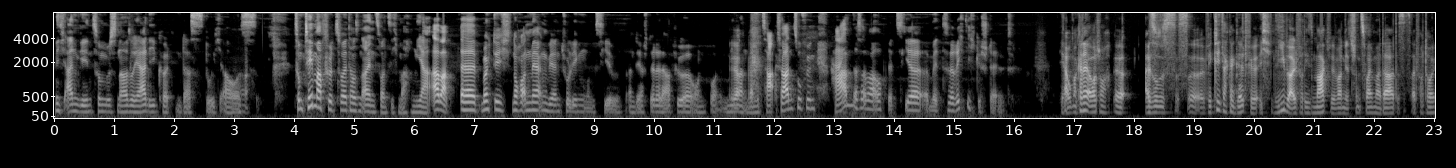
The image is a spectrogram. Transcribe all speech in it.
nicht angehen zu müssen. Also ja, die könnten das durchaus zum Thema für 2021 machen. Ja, aber äh, möchte ich noch anmerken, wir entschuldigen uns hier an der Stelle dafür und wollen Ja. niemandem damit Za- Schaden zufügen, haben das aber auch jetzt hier mit richtig gestellt. Ja, und man kann ja auch noch, äh, also es ist, äh, wir kriegen da kein Geld für. Ich liebe einfach diesen Markt. Wir waren jetzt schon zweimal da, das ist einfach toll.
